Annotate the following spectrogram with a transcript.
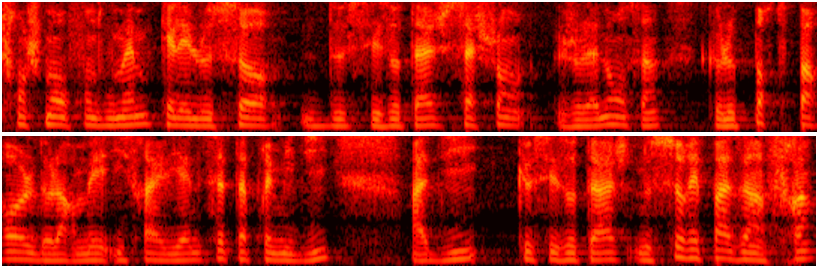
franchement, au fond de vous-même, quel est le sort de ces otages, sachant, je l'annonce, hein, que le porte-parole de l'armée israélienne, cet après-midi, a dit que ces otages ne seraient pas un frein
